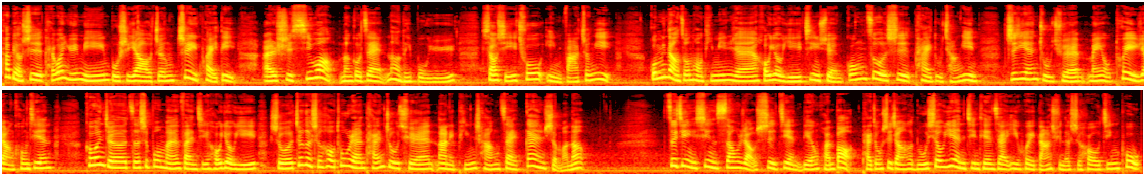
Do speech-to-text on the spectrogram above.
他表示，台湾渔民不是要争这块地，而是希望能够在那里捕鱼。消息一出，引发争议。国民党总统提名人侯友谊竞选工作室态度强硬，直言主权没有退让空间。柯文哲则是不满反击侯友谊，说这个时候突然谈主权，那你平常在干什么呢？最近性骚扰事件连环爆，台中市长卢秀燕今天在议会答询的时候惊曝，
